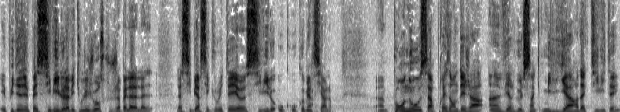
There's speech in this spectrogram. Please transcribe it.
et puis des aspects civils de la vie tous les jours, ce que j'appelle la, la, cybersécurité euh, civile ou, ou commerciale. Euh, pour nous, ça représente déjà 1,5 milliard d'activités.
